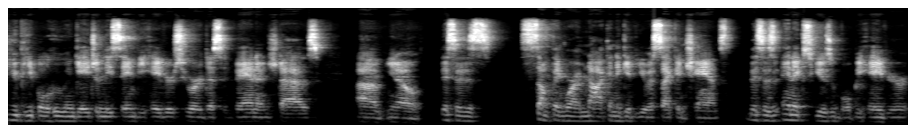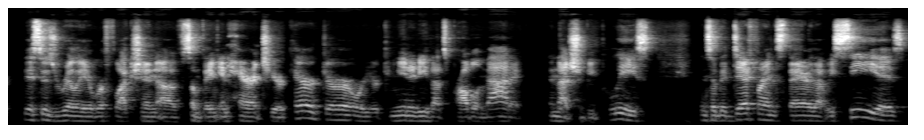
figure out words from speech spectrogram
view people who engage in these same behaviors who are disadvantaged as, um, you know, this is something where I'm not going to give you a second chance. This is inexcusable behavior. This is really a reflection of something inherent to your character or your community that's problematic and that should be policed. And so the difference there that we see is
